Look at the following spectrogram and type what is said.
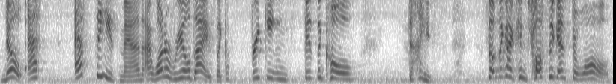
No, F F these, man. I want a real dice, like a freaking physical dice. Something I can toss against a wall.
